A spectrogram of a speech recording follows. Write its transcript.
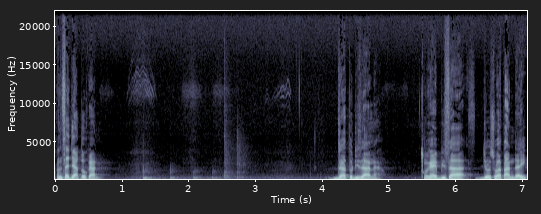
dan saya jatuhkan. jatuh di sana. Oke, bisa Joshua tandai?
